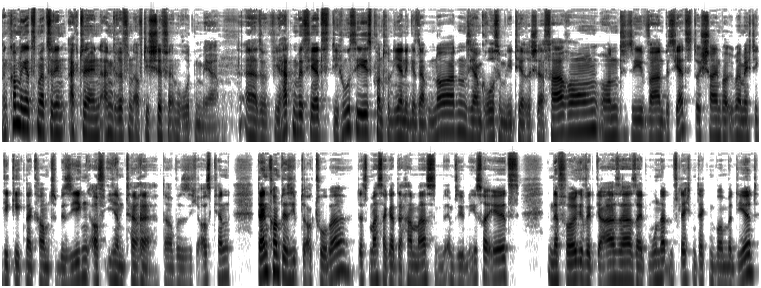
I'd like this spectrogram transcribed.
Dann kommen wir jetzt mal zu den aktuellen Angriffen auf die Schiffe im Roten Meer. Also wir hatten bis jetzt die Houthis kontrollieren den gesamten Norden, sie haben große militärische Erfahrung und sie waren bis jetzt durch scheinbar übermächtige Gegner kaum zu besiegen auf ihrem Terrain, da wo sie sich auskennen. Dann kommt der 7. Oktober, das Massaker der Hamas im Süden Israels. In der Folge wird Gaza seit Monaten flächendeckend bombardiert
